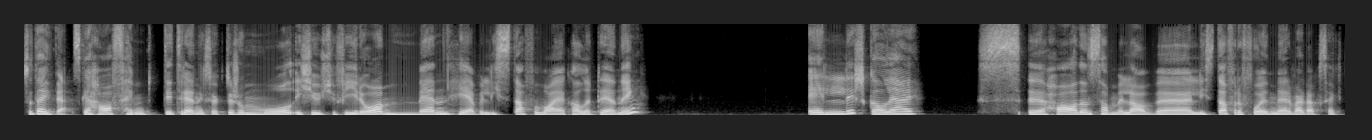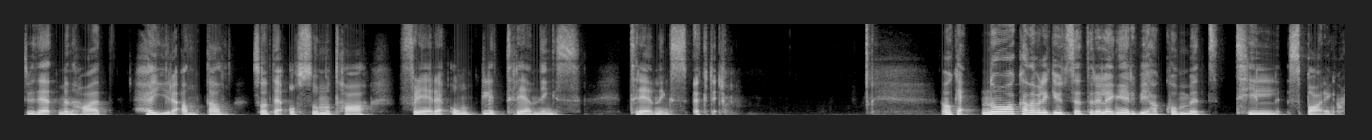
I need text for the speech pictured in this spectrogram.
Så tenkte jeg, skal jeg ha 50 treningsøkter som mål i 2024 òg, men heve lista for hva jeg kaller trening? Eller skal jeg ha den samme lave lista for å få inn mer hverdagsaktivitet, men ha et høyere antall, sånn at jeg også må ta flere ordentlige trenings, treningsøkter? Ok, nå kan jeg vel ikke utsette det lenger. Vi har kommet til sparinga.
